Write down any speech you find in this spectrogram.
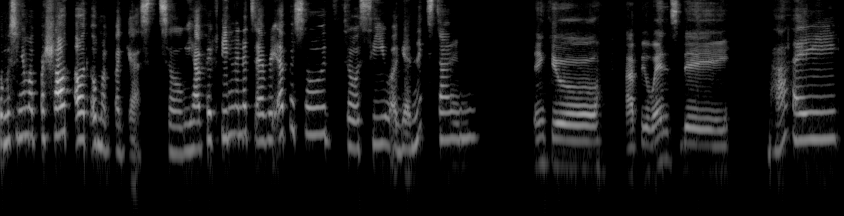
kung gusto nyo magpa-shoutout o magpa-guest. So, we have 15 minutes every episode. So, see you again next time. Thank you. Happy Wednesday. Bye!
